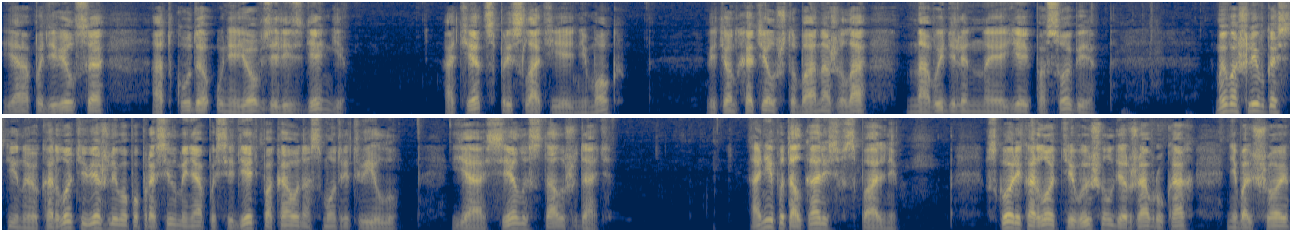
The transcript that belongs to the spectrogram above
Я подивился, откуда у нее взялись деньги. Отец прислать ей не мог, ведь он хотел, чтобы она жила на выделенное ей пособие. Мы вошли в гостиную. Карлотти вежливо попросил меня посидеть, пока он осмотрит виллу. Я сел и стал ждать. Они потолкались в спальне. Вскоре Карлотти вышел, держа в руках небольшой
